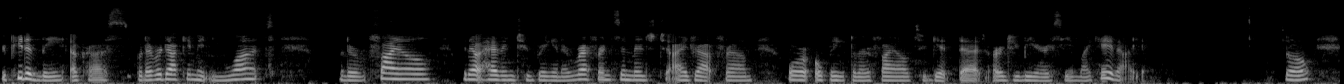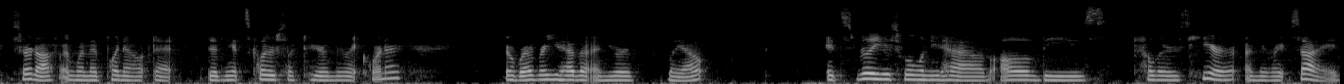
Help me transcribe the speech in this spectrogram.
repeatedly across whatever document you want, whatever file, without having to bring in a reference image to eyedrop from or opening up another file to get that RGB or CMYK value. So to start off, I'm going to point out that the advanced color selector here in the right corner, or wherever you have it on your layout, it's really useful when you have all of these colors here on the right side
